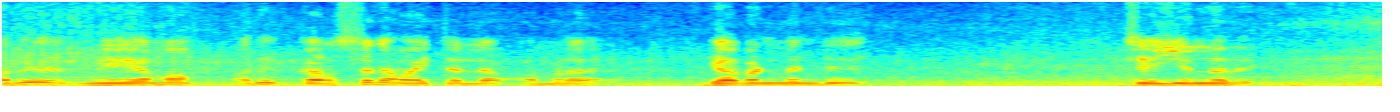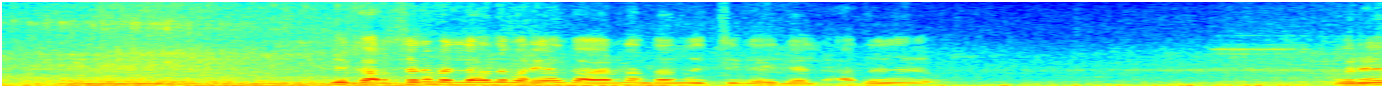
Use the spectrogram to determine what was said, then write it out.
അത് നിയമം അത് കർശനമായിട്ടല്ല നമ്മളെ ഗവൺമെന്റ് ചെയ്യുന്നത്. ഇത് കർശനമല്ല എന്ന് പറയാൻ കാരണം എന്താണെന്ന് വെച്ച് കഴിഞ്ഞാൽ അത് ഒരു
